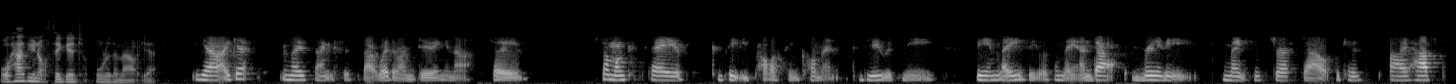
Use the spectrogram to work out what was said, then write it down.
or have you not figured all of them out yet? Yeah, I get most anxious about whether I'm doing enough. So someone could say a completely passing comment to do with me being lazy or something, and that really makes me stressed out because I have to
